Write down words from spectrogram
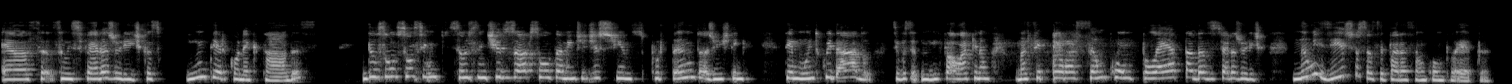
elas são esferas jurídicas interconectadas, então são, são, são sentidos absolutamente distintos, portanto, a gente tem que ter muito cuidado. Se você falar que não, uma separação completa das esferas jurídicas, não existe essa separação completa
